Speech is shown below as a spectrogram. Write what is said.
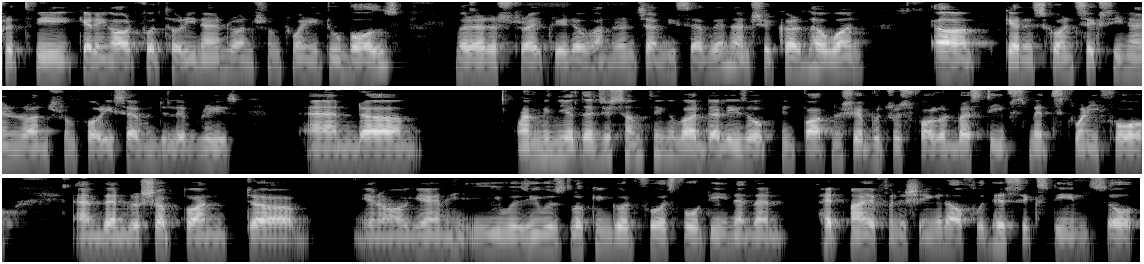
Prithvi getting out for 39 runs from 22 balls, but at a strike rate of 177, and Shikhar Dhawan uh, getting scoring 69 runs from 47 deliveries, and um, I mean, yeah, there's just something about Delhi's opening partnership, which was followed by Steve Smith's 24, and then Rishabh Pant. Uh, you know, again, he, he was he was looking good for his 14, and then Hetmyer finishing it off with his 16. So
